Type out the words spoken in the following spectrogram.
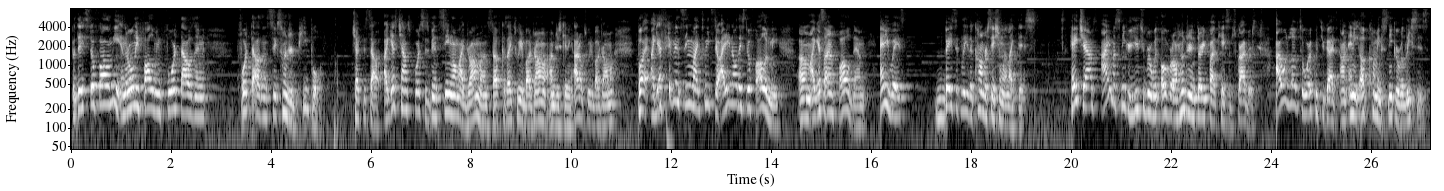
But they still follow me and they're only following 4,000, 4,600 people. Check this out. I guess Champ Sports has been seeing all my drama and stuff because I tweet about drama. I'm just kidding. I don't tweet about drama. But I guess they've been seeing my tweets still. I didn't know they still followed me. Um, I guess I unfollowed them. Anyways, basically the conversation went like this. Hey champs, I am a sneaker YouTuber with over 135k subscribers. I would love to work with you guys on any upcoming sneaker releases.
